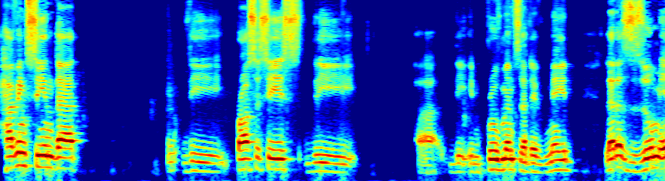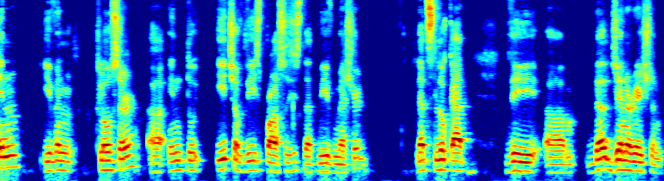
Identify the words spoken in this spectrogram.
having seen that the processes, the uh, the improvements that they've made. Let us zoom in even closer uh, into each of these processes that we've measured. Let's look at the um, bill generation,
